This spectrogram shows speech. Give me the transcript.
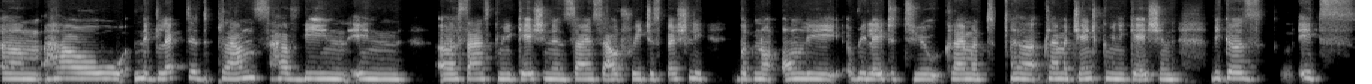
um, how neglected plants have been in uh, science communication and science outreach, especially, but not only related to climate uh, climate change communication, because it's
